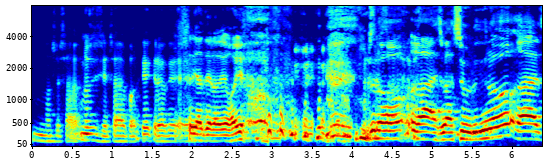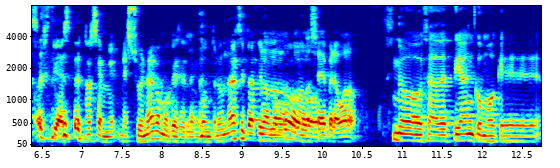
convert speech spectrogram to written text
No se sabe, no sé si se sabe por qué, creo que... Eso ya te lo digo yo. drogas, Masur, drogas. Hostias, no sé, me, me suena como que se le encontró una situación No, un no, poco... no lo sé, pero bueno. No, o sea, decían como que...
